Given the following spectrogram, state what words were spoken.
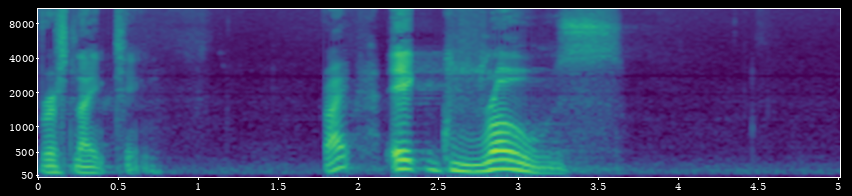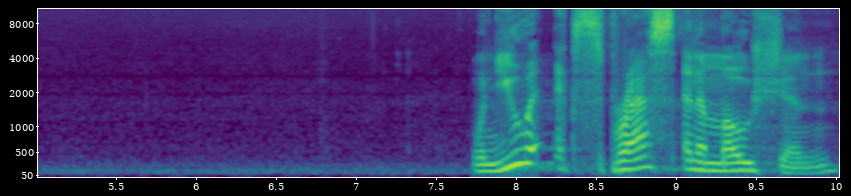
Verse 19, right? It grows. When you express an emotion,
